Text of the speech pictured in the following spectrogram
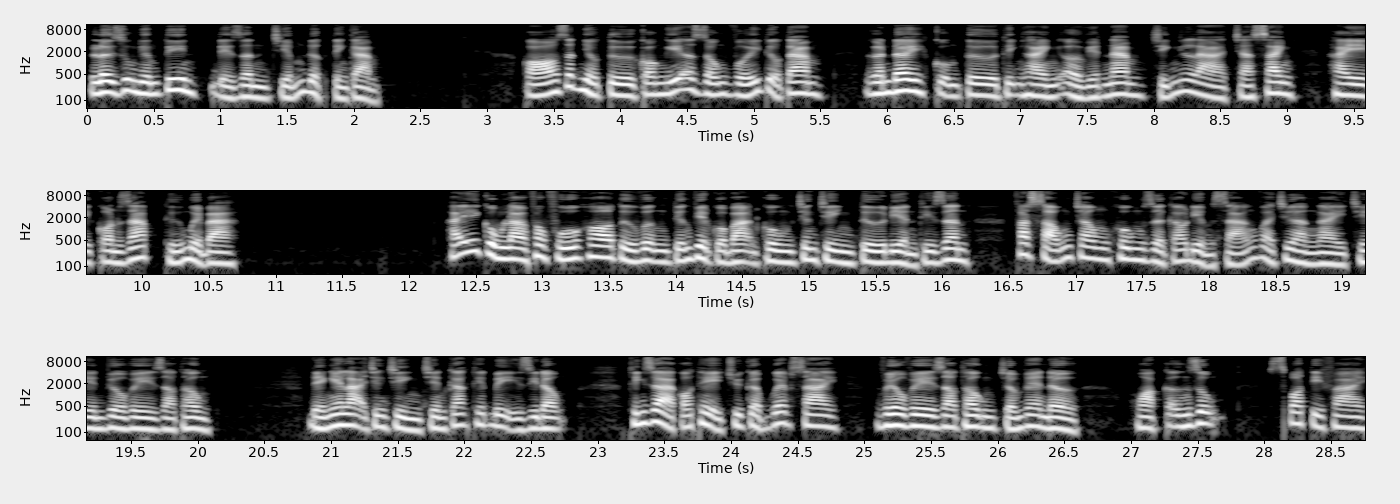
lợi dụng niềm tin để dần chiếm được tình cảm. Có rất nhiều từ có nghĩa giống với tiểu tam. Gần đây, cụm từ thịnh hành ở Việt Nam chính là trà xanh hay con giáp thứ 13. Hãy cùng làm phong phú kho từ vựng tiếng Việt của bạn cùng chương trình Từ điển thị dân phát sóng trong khung giờ cao điểm sáng và trưa hàng ngày trên VOV Giao thông. Để nghe lại chương trình trên các thiết bị di động, thính giả có thể truy cập website vovgiao thông.vn hoặc các ứng dụng Spotify,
